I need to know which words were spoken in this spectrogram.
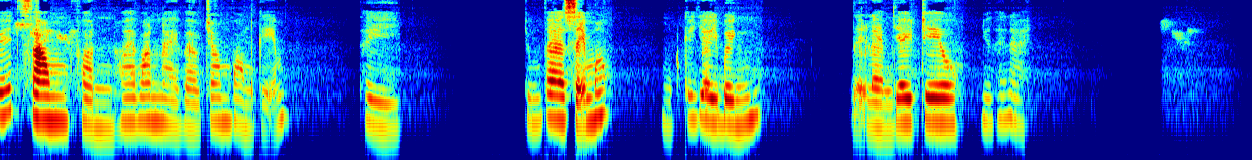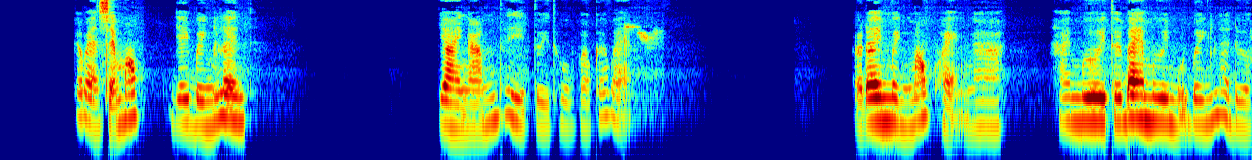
kết xong phần hoa văn này vào trong vòng kẽm thì chúng ta sẽ móc một cái dây bính để làm dây treo như thế này. Các bạn sẽ móc dây bính lên. Dài ngắn thì tùy thuộc vào các bạn. Ở đây mình móc khoảng à, 20 tới 30 mũi bính là được.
